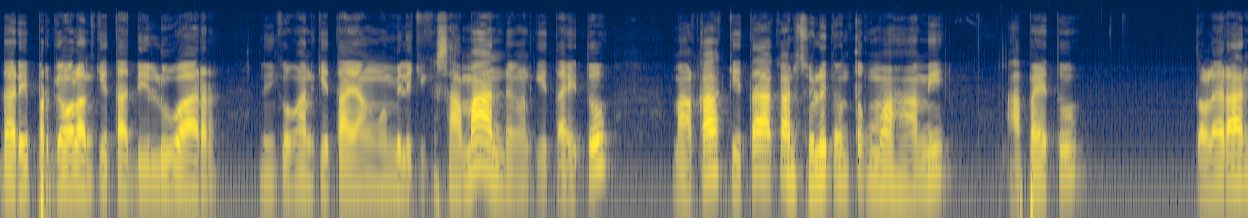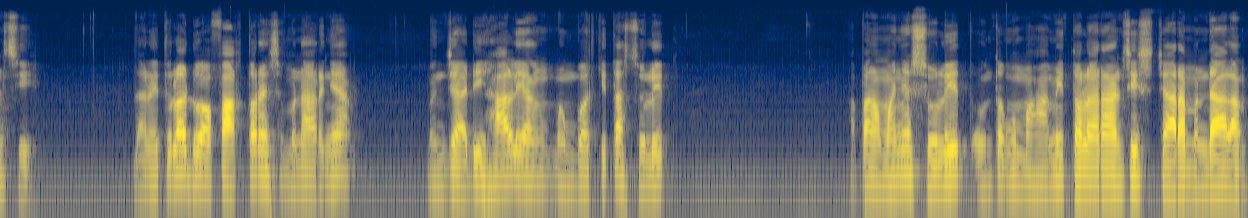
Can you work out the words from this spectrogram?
dari pergaulan kita di luar lingkungan kita yang memiliki kesamaan dengan kita itu, maka kita akan sulit untuk memahami apa itu toleransi. Dan itulah dua faktor yang sebenarnya menjadi hal yang membuat kita sulit apa namanya sulit untuk memahami toleransi secara mendalam.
